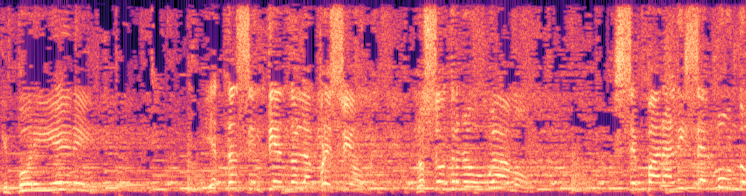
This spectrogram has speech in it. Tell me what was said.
que por ahí viene. Y están sintiendo la presión. Nosotros no jugamos. Se paraliza el mundo.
